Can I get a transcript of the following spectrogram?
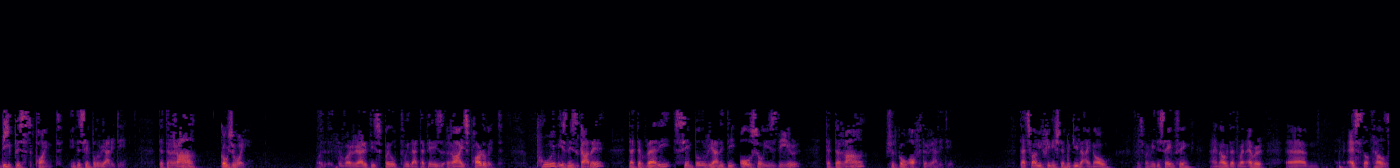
deepest point in the simple reality. That the Ra goes away. the reality is built with that, that there is Ra is part of it. Purim is Nisgale, that the very simple reality also is there, that the Ra should go off the reality. That's why we finish the Megillah. I know it's for me the same thing. I know that whenever um, Esther tells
